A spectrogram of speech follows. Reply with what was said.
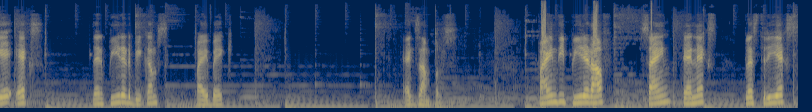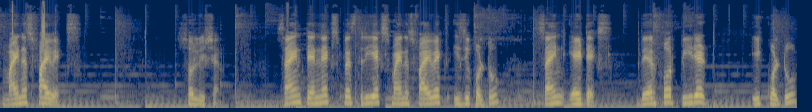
kx then period becomes pi by k. Examples. Find the period of sin 10x plus 3x minus 5x solution. Sin 10x plus 3x minus 5x is equal to sin 8x therefore period equal to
